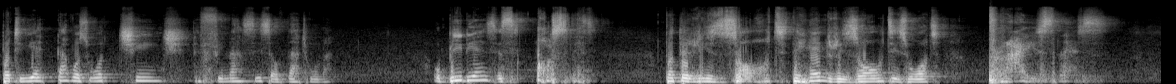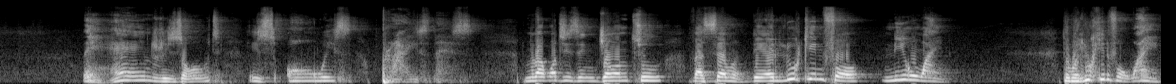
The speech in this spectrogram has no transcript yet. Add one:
But yet, that was what changed the finances of that woman. Obedience is costly. But the result, the end result is what? Priceless. The end result is always priceless. Remember what is in John 2, verse 7. They are looking for new wine. They were looking for wine.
